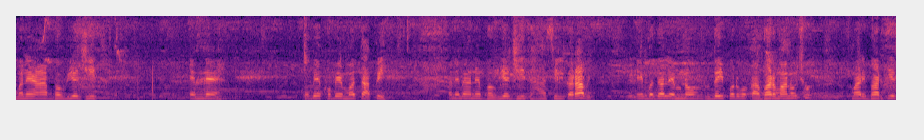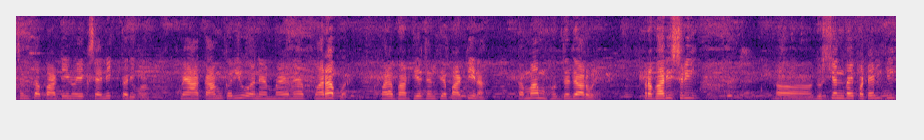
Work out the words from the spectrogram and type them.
મને આ ભવ્ય જીત એમને ખોબે ખોબે મત આપી અને મેં એને ભવ્ય જીત હાસિલ કરાવી. એ બદલ એમનો હૃદયપૂર્વક આભાર માનું છું. મારી ભારતીય જનતા પાર્ટીનો એક સૈનિક તરીકે મેં આ કામ કર્યું અને મેં મારા પર મારા ભારતીય જનતા પાર્ટીના તમામ હોદ્દેદારોએ પ્રભારી શ્રી અ, દુષ્યંતભાઈ પટેલજી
